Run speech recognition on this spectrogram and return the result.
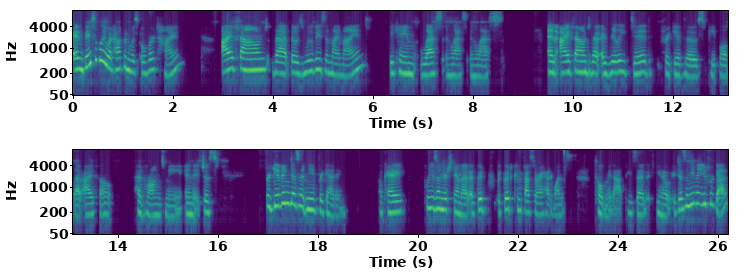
And basically, what happened was over time, I found that those movies in my mind became less and less and less. And I found that I really did forgive those people that I felt had wronged me. And it just, forgiving doesn't mean forgetting. Okay. Please understand that. A good, a good confessor I had once told me that. He said, you know, it doesn't mean that you forget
